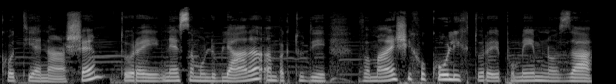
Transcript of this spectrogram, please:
kot je naše, torej ne samo Ljubljana, ampak tudi v manjših okoljih, torej je pomembno za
